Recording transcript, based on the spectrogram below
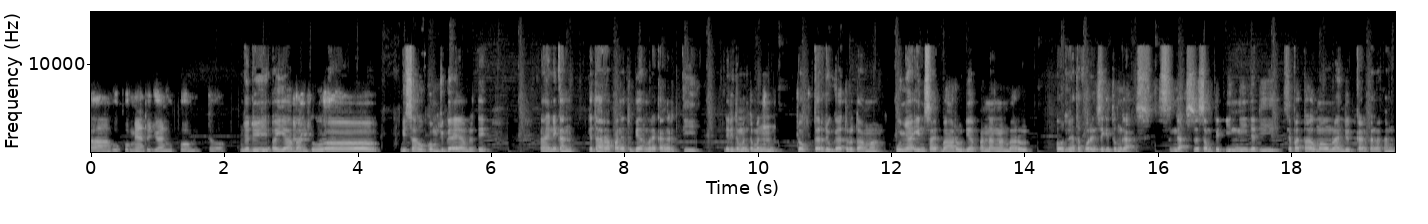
uh, hukumnya tujuan hukum itu. Jadi oh iya bantu eh, bisa hukum juga ya berarti. Nah ini kan kita harapannya tuh biar mereka ngerti. Jadi teman-teman dokter juga terutama punya insight baru dia pandangan baru oh ternyata forensik itu nggak nggak sesempit ini jadi siapa tahu mau melanjutkan karena kan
